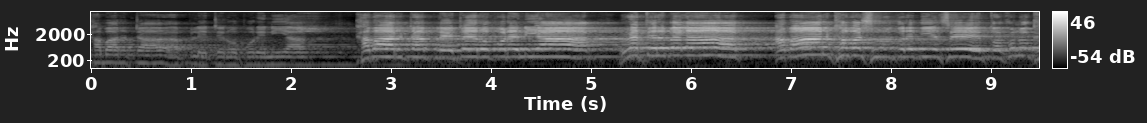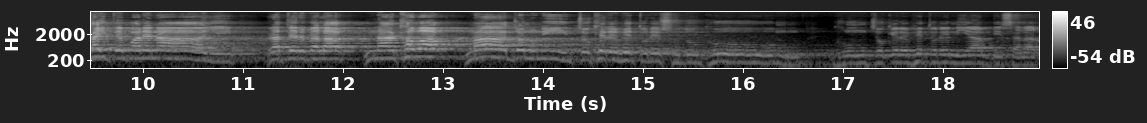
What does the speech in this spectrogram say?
খাবারটা প্লেটের ওপরে নিয়া খাবারটা প্লেটের ওপরে নিয়া রাতের বেলা আবার খাওয়া শুরু করে দিয়েছে, তখনও খাইতে পারে নাই। রাতের বেলা না খাওয়া মা জননী চোখের ভেতরে শুধু ঘুম ঘুম চোখের ভেতরে নিয়া বিছানার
